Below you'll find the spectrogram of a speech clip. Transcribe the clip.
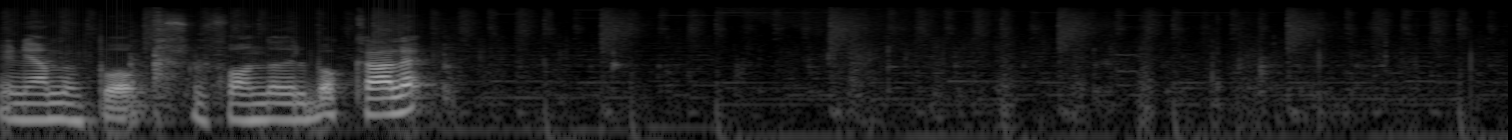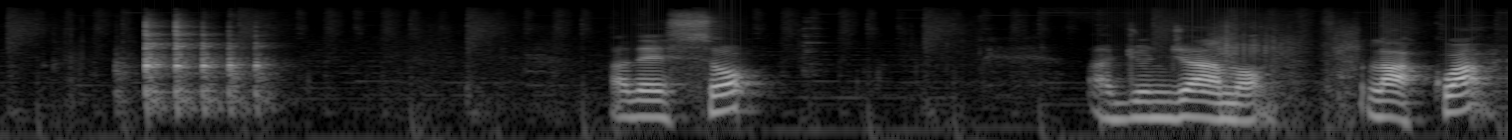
Riuniamo un po' sul fondo del boccale. Adesso aggiungiamo l'acqua.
